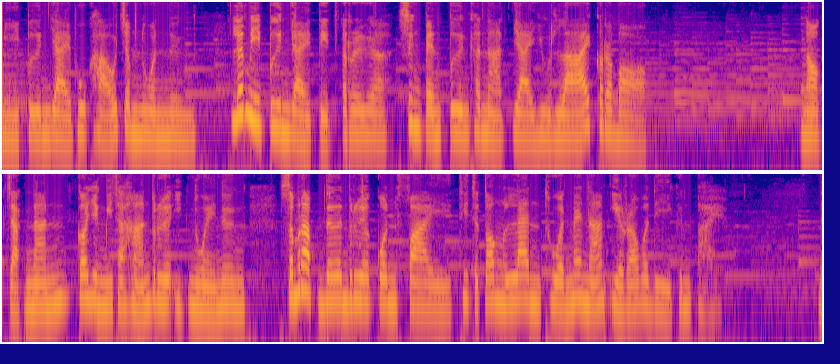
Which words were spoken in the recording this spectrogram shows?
มีปืนใหญ่ภูเขาจำนวนหนึ่ง และมีปืนใหญ่ติดเรือ ซึ่งเป็นปืนขนาดใหญ่อยู่หลายกระบอก นอกจากนั้นก็ยังมีทหารเรืออีกหน่วยหนึ่งสำหรับเดินเรือกลไฟที่จะต้องแล่นทวนแม่น้ำอิราวดีขึ้นไป ใน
